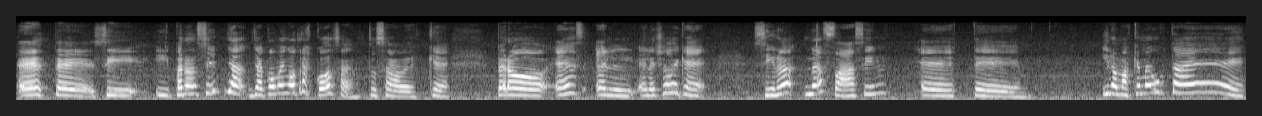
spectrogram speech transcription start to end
Este, sí, y, pero sí, ya, ya comen otras cosas, tú sabes, que, pero es el, el hecho de que si no, no es fácil, este, y lo más que me gusta es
